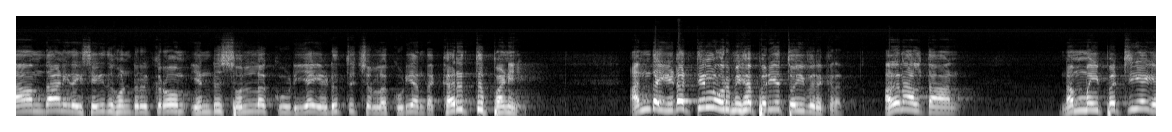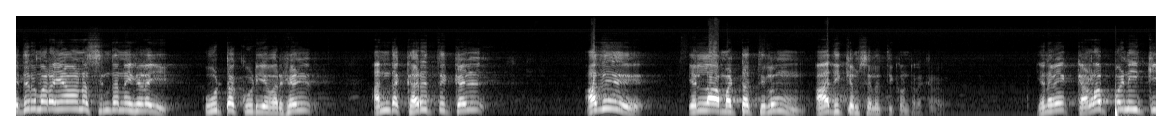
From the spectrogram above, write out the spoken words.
நாம் தான் இதை செய்து கொண்டிருக்கிறோம் என்று சொல்லக்கூடிய எடுத்து சொல்லக்கூடிய அந்த கருத்து பணி அந்த இடத்தில் ஒரு மிகப்பெரிய தொய்வு இருக்கிறது. அதனால்தான் நம்மை பற்றிய எதிர்மறையான சிந்தனைகளை ஊட்டக்கூடியவர்கள் அந்த கருத்துக்கள் அது எல்லா மட்டத்திலும் ஆதிக்கம் செலுத்தி கொண்டிருக்கிறது. எனவே களப்பணிக்கு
